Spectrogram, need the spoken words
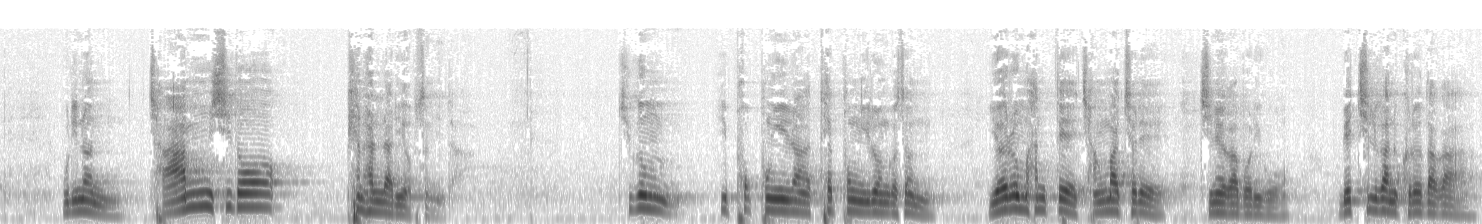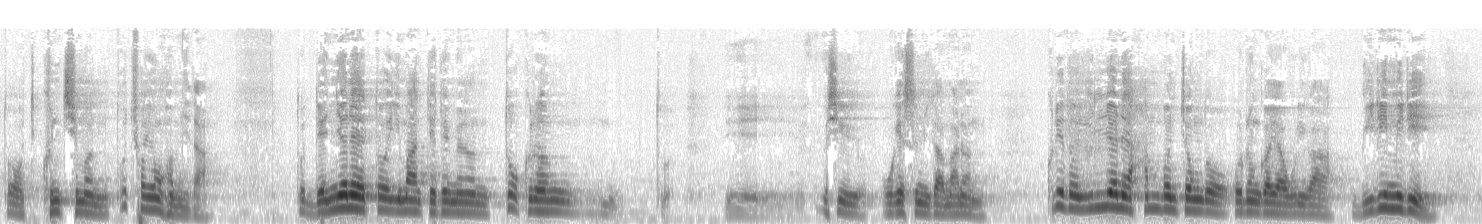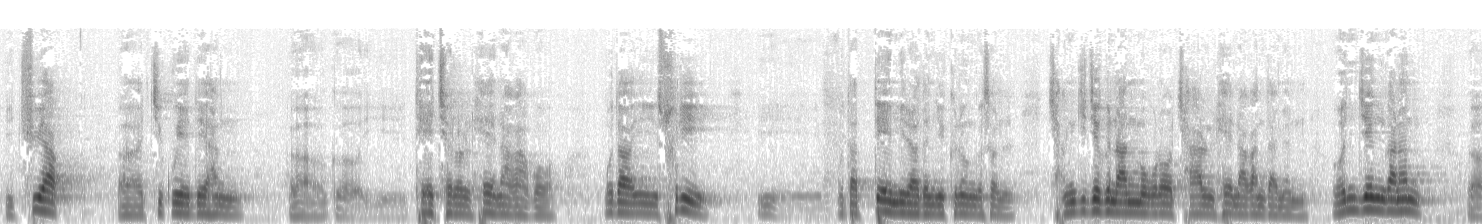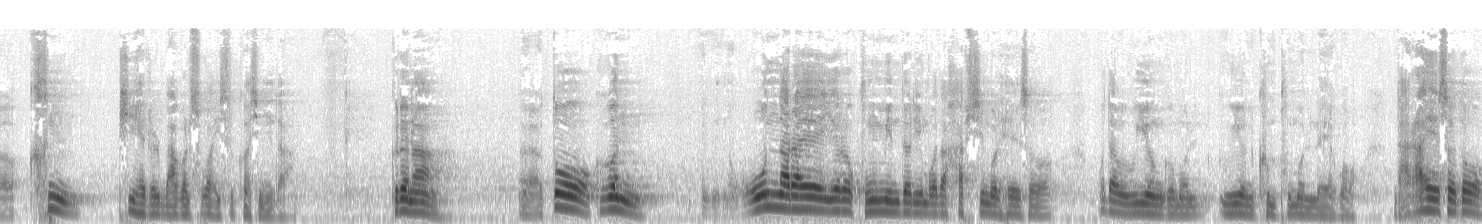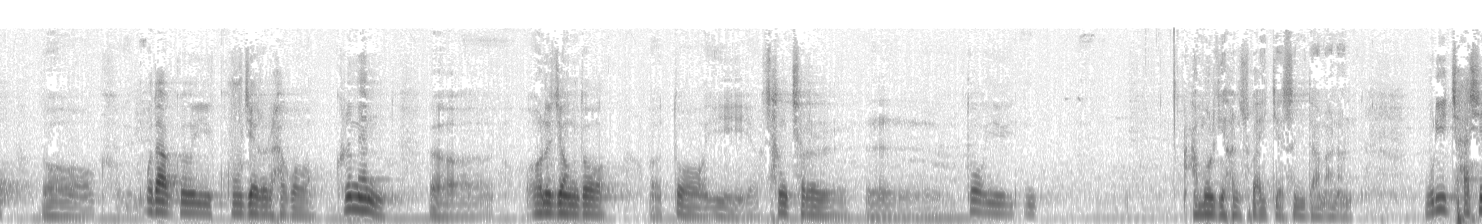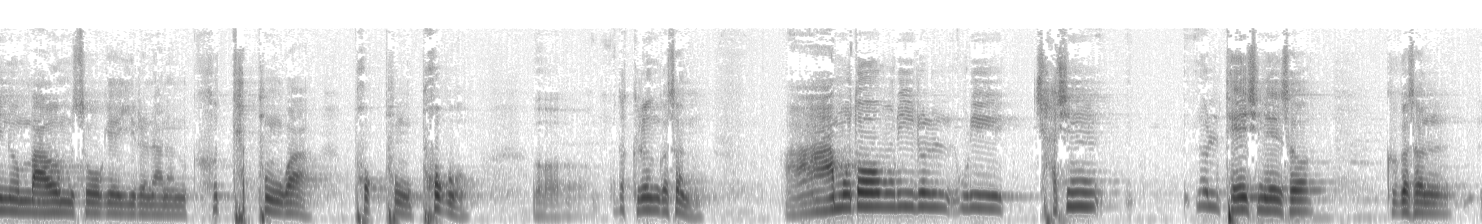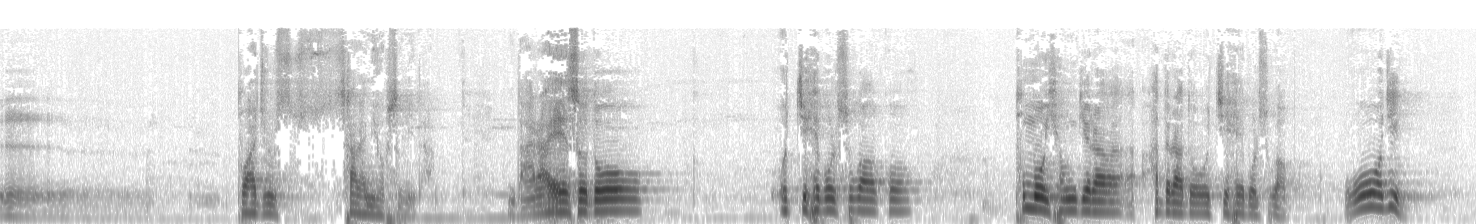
우리는 잠시도 편할 날이 없습니다. 지금 이 폭풍이나 태풍 이런 것은 여름 한때 장마철에 지내가 버리고 며칠간 그러다가 또 근치면 또 조용합니다. 또 내년에 또 이맘때 되면은 또 그런 또 것이 오겠습니다만은 그래도 1년에 한 번 정도 오는 거야 우리가 미리미리 취약 어, 직구에 대한 어, 그 대처를 해 나가고 보다 이 술이 보다 댐이라든지 그런 것을 장기적인 안목으로 잘 해 나간다면 언젠가는 어, 큰 피해를 막을 수가 있을 것입니다. 그러나 어, 또 그건 온 나라의 여러 국민들이 모두 합심을 해서 모두 의원금을 의원 금품을 내고 나라에서도 어, 보다 그 구제를 하고 그러면 어, 느 정도 어, 또이 상처를 또 이 아물게 할 수가 있겠습니다만은 우리 자신의 마음 속에 일어나는 그 태풍과 폭풍, 폭우, 어, 그런 것은 아무도 우리를, 우리 자신을 대신해서 그것을 도와줄 사람이 없습니다. 나라에서도 어찌 해볼 수가 없고 부모 형제라 하더라도 어찌 해볼 수가 없고 오직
